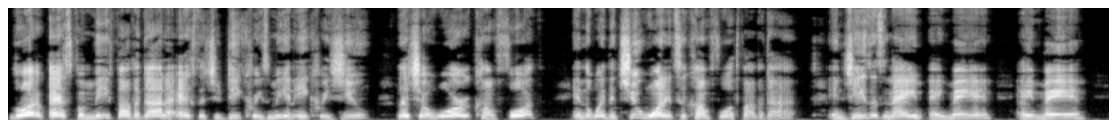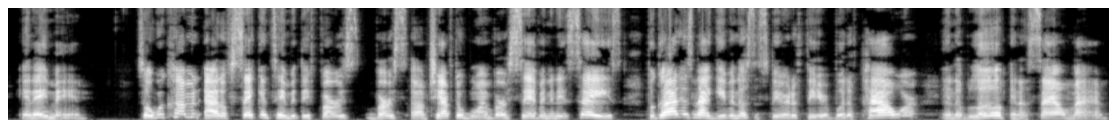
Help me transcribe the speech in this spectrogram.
Lord, as for me, Father God, I ask that you decrease me and increase you. Let your word come forth in the way that you want it to come forth, Father God. In Jesus' name, amen, amen, and amen. So we're coming out of Second Timothy first verse um, chapter 1 verse 7 and it says, "For God has not given us a spirit of fear, but of power and of love and a sound mind."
